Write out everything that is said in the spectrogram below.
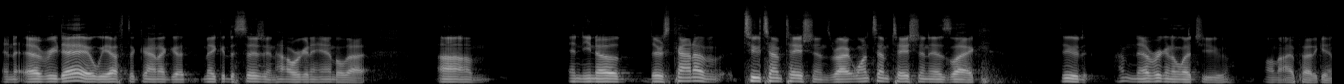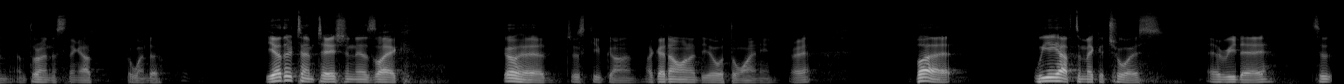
And every day we have to kind of get make a decision how we're going to handle that. Um, and you know, there's kind of two temptations, right? One temptation is like, dude, I'm never going to let you on the iPad again. I'm throwing this thing out the window. The other temptation is like, go ahead, just keep going. Like, I don't want to deal with the whining, right? But we have to make a choice every day to,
